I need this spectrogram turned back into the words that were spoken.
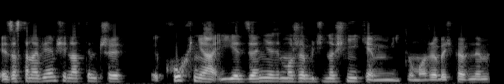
Zastanawiałem się nad tym, czy kuchnia i jedzenie może być nośnikiem mitu, może być pewnym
